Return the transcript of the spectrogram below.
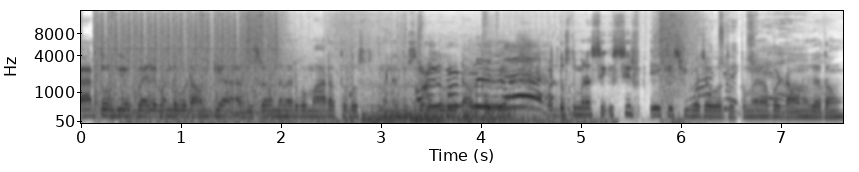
कार तोड़ दिया पहले बंदे को डाउन किया और दूसरा बंदा मेरे को मारा था दोस्तों मैंने दूसरे बंदे को डाउन कर दिया। बट दोस्तों मेरा सिर्फ़ एक एच बचा हुआ था तो मैं यहाँ पर डाउन हो जाता हूँ।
